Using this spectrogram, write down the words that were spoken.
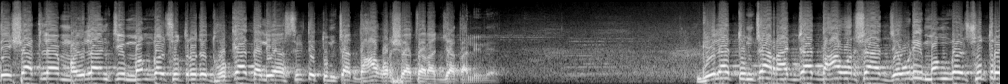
देशातल्या महिलांची मंगळसूत्र जर धोक्यात आली असतील ते तुमच्या दहा वर्षाच्या राज्यात आलेले आहेत. गेल्या तुमच्या राज्यात दहा वर्षात जेवढी मंगळसूत्र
